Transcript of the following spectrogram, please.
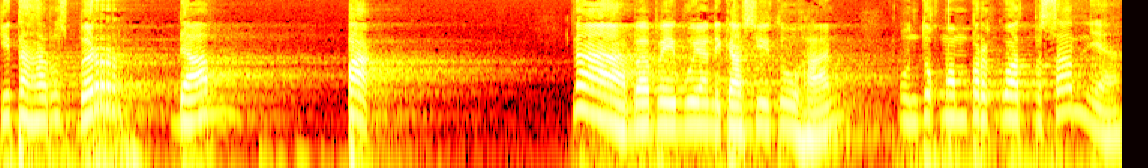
Kita harus berdampak. Nah, Bapak Ibu yang dikasih Tuhan, untuk memperkuat pesannya,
